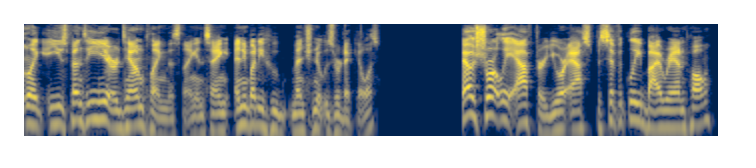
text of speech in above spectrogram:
Like, you spent a year downplaying this thing and saying anybody who mentioned it was ridiculous. That was shortly after you were asked specifically by Rand Paul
